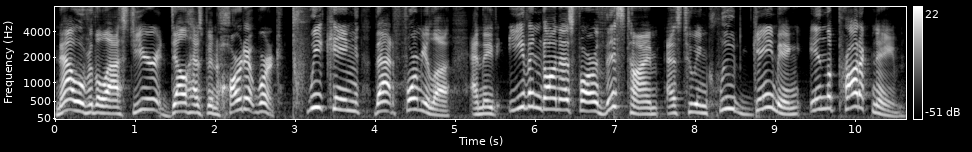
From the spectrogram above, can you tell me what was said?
Now, over the last year, Dell has been hard at work tweaking that formula, and they've even gone as far this time as to include gaming in the product name.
